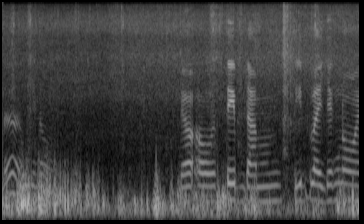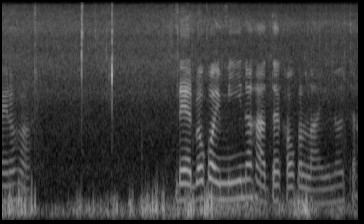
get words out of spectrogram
เด้อพี่น้องเดี๋ยวเอาเต็บดำติดไว้จักหน่อยเนาะคะแดดไม่ค่อยมีนะคะ แต่เขาก็ไหลเนาะจ้ะ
